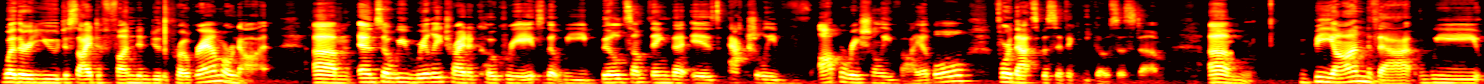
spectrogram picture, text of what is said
whether you decide to fund and do the program or not. Um, and so we really try to co create so that we build something that is actually operationally viable for that specific ecosystem. Um, beyond that, we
